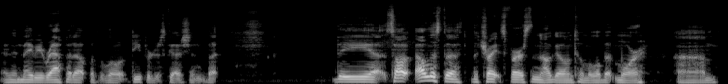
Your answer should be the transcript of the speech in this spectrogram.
and then maybe wrap it up with a little deeper discussion. But the uh, so I'll list the, the traits first, and I'll go into them a little bit more. Um,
